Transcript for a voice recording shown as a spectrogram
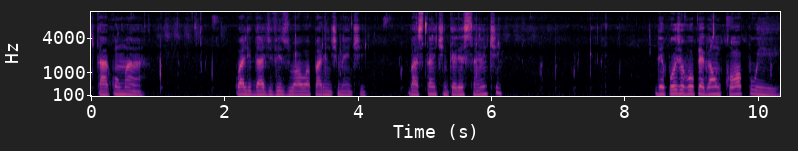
está com uma qualidade visual aparentemente bastante interessante. Depois eu vou pegar um copo e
